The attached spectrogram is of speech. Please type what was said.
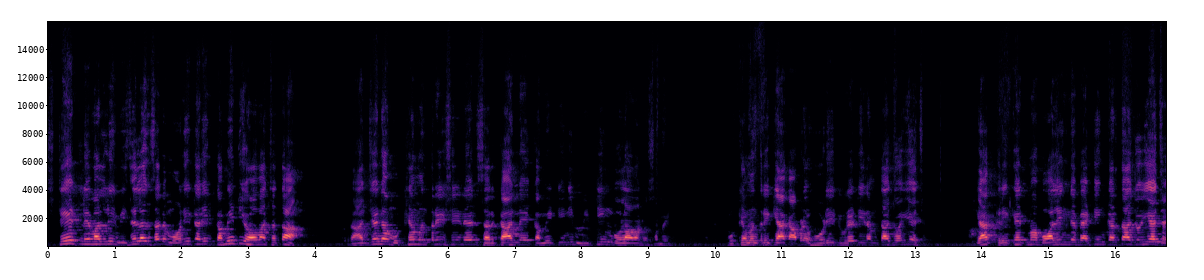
સ્ટેટ લેવલની વિજિલન્સ અને મોનિટરિંગ કમિટી હોવા છતાં, રાજ્યના મુખ્યમંત્રીશ્રીને સરકારને કમિટીની મિટિંગ બોલાવવાનો સમય મુખ્યમંત્રી ક્યાંક આપણે હોળી ધૂળેટી રમતા જોઈએ છે, ક્યાંક ક્રિકેટમાં બોલિંગ ને બેટિંગ કરતા જોઈએ છે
